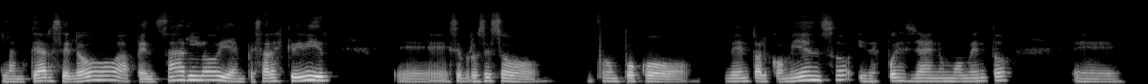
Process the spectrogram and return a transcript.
planteárselo, a pensarlo y a empezar a escribir. Eh, ese proceso fue un poco lento al comienzo y después ya en un momento eh,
